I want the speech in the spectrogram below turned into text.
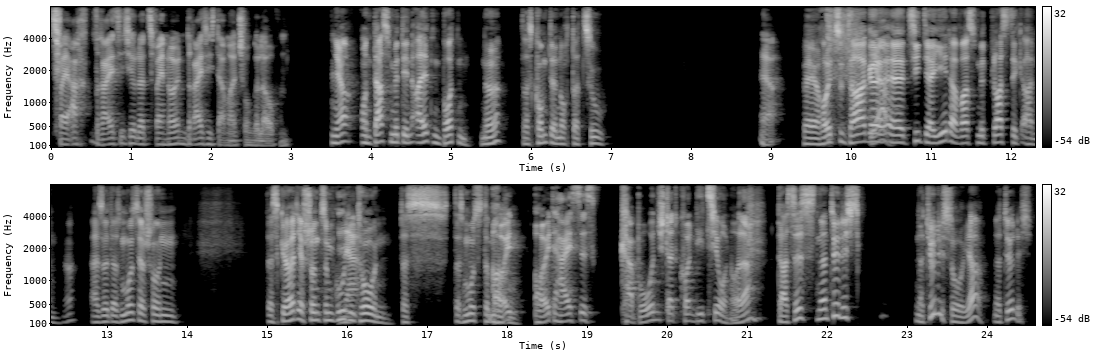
238 oder 239 damals schon gelaufen. Ja, und das mit den alten Botten, ne? Das kommt ja noch dazu. Ja. Weil heutzutage ja. Äh, zieht ja jeder was mit Plastik an. Ne? Also das muss ja schon, das gehört ja schon zum guten Na, Ton. Das, das musste man. Heut, heute heißt es Carbon statt Kondition, oder? Das ist natürlich, natürlich so, ja, natürlich.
